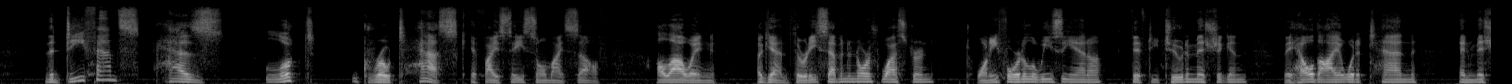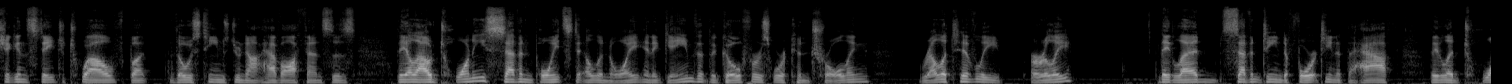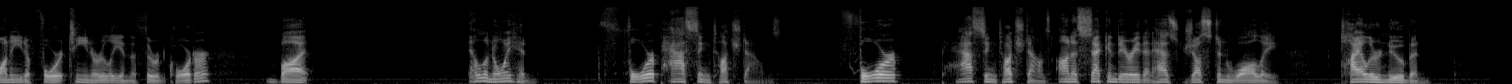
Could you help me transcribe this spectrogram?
the defense has looked grotesque, if I say so myself, allowing, again, 37 to Northwestern, 24 to Louisiana, 52 to Michigan. They held Iowa to 10 and Michigan State to 12, but those teams do not have offenses. They allowed 27 points to Illinois in a game that the Gophers were controlling relatively early. They led 17 to 14 at the half. They led 20 to 14 early in the third quarter, but Illinois had four passing touchdowns. Four passing touchdowns on a secondary that has Justin Walley, Tyler Nubin,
